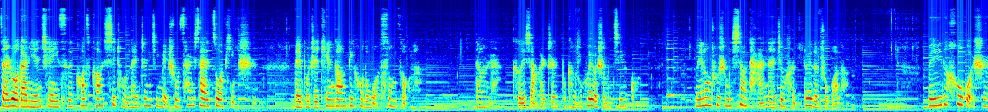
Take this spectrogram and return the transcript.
在若干年前一次 cosco 系统类征集美术参赛作品时，被不知天高地厚的我送走了。当然，可想而知，不可能会有什么结果。没弄出什么笑谈来，就很对得住我了。唯一的后果是，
